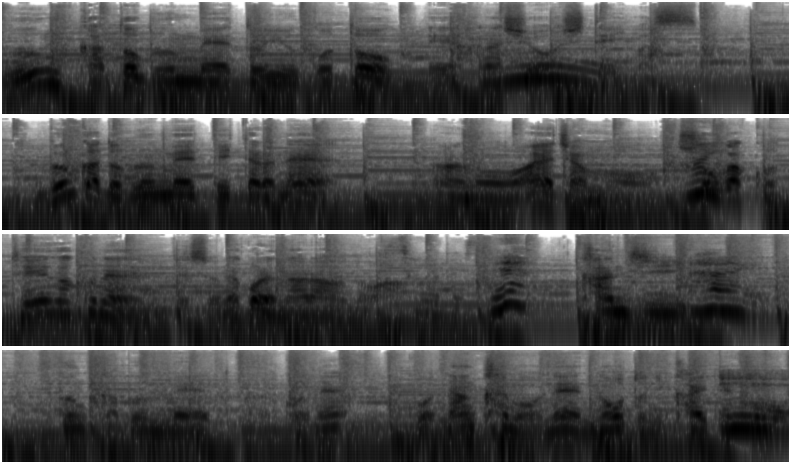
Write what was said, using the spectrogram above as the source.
う文化と文明ということを、えー話をしています。文化と文明って言ったらねあのあやちゃんも小学校低学年ですよね、これ習うのは。そうですね。漢字。はい。文化文明とかこうねこう何回もねノートに書いてこう、ええ。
